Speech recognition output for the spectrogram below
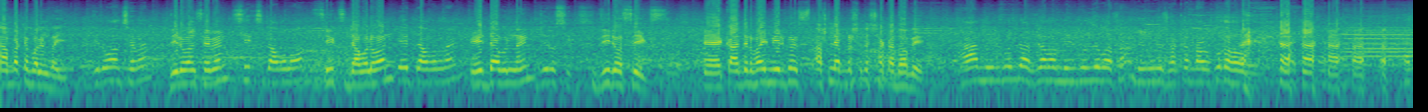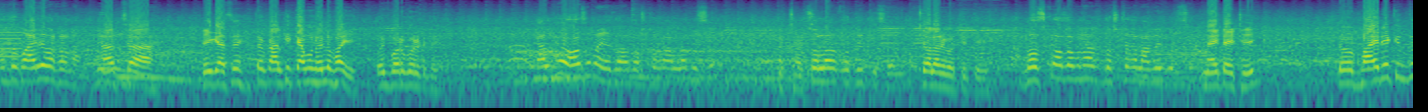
নাম্বারটা বলেন ভাই। Zero one seven zero one seven six double one six double one eight double nine eight double nine zero six. Zero six. Kader ভাই মিরগঞ্জ আসলে আপনার সাথে সাক্ষাৎ হবে? হ্যাঁ মিরগঞ্জে আসলে আমার মিরগঞ্জে বাসা মিরগঞ্জে সাক্ষাৎ না কোথাও হবে? আমার তো বাইরে বাসা না আচ্ছা ঠিক আছে। তো কালকে কেমন হলো ভাই ওই বড় গরুটাতে কালকে ভাই যা দশ টাকা আল্লাহ দিছে। আচ্ছা আচ্ছা। চলার গতি দিছে। চলার গতিতে লস কত আপনার দশ টাকা লাভই করছে। না এটাই ঠিক। তো বাইরে কিন্তু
